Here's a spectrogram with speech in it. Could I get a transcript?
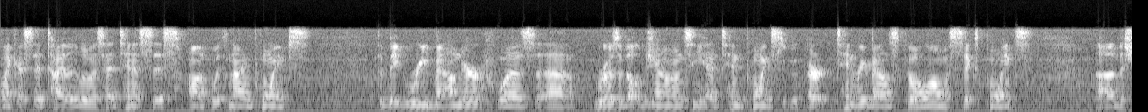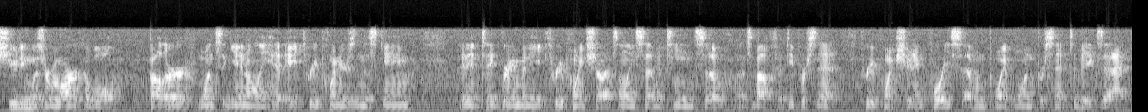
Like I said, Tyler Lewis had 10 assists on, with 9 points. The big rebounder was uh, Roosevelt Jones. He had 10 points or 10 rebounds to go along with 6 points. Uh, the shooting was remarkable. Butler once again only hit 8 three-pointers in this game. They didn't take very many three-point shots, only 17, so that's about 50% three-point shooting, 47.1% to be exact.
